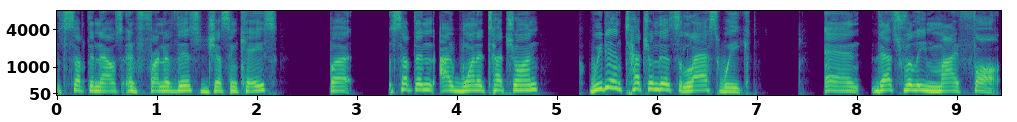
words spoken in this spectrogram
something else in front of this just in case. But something I want to touch on. We didn't touch on this last week, and that's really my fault.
